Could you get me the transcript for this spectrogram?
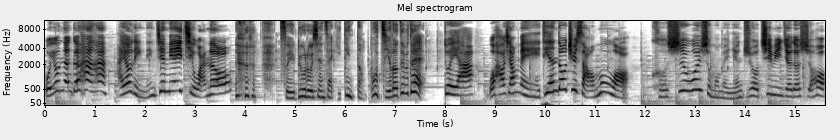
我又能跟汉汉还有玲玲见面一起玩了哦。所以露露现在一定等不及了，对不对？对呀，我好想每天都去扫墓哦。可是为什么每年只有清明节的时候，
